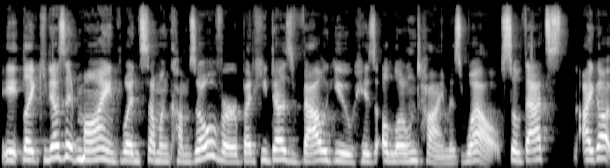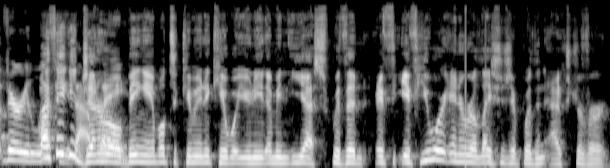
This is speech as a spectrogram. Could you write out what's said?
It, like he doesn't mind when someone comes over, but he does value his alone time as well. So that's I got very lucky. I think in general, way. being able to communicate what you need. I mean, yes, with an if if you were in a relationship with an extrovert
